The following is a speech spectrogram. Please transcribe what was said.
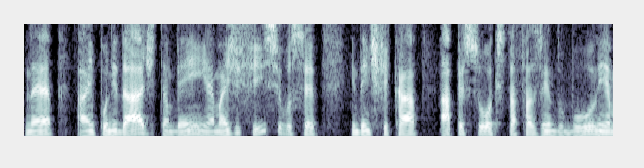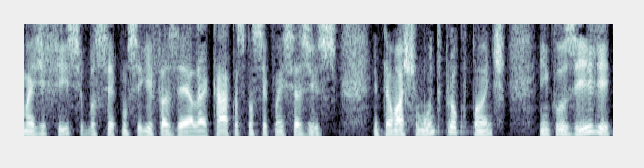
né, a impunidade também. É mais difícil você identificar a pessoa que está fazendo bullying, é mais difícil você conseguir fazer ela arcar com as consequências disso. Então, eu acho muito preocupante. Inclusive,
